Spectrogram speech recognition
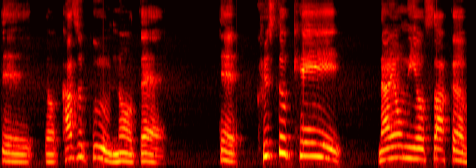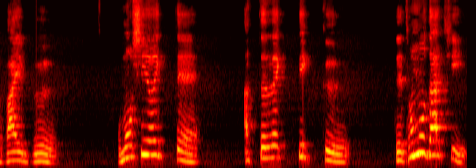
て家族ので、で、クリスト系、ナオミ・オサカ、バイブ、面白いって、アトレティックで友達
